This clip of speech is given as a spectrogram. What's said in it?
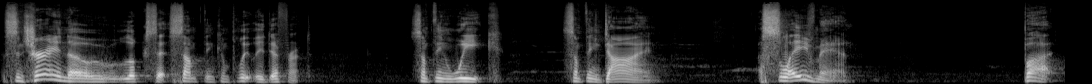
The centurion, though, looks at something completely different. something weak, something dying, a slave man, but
